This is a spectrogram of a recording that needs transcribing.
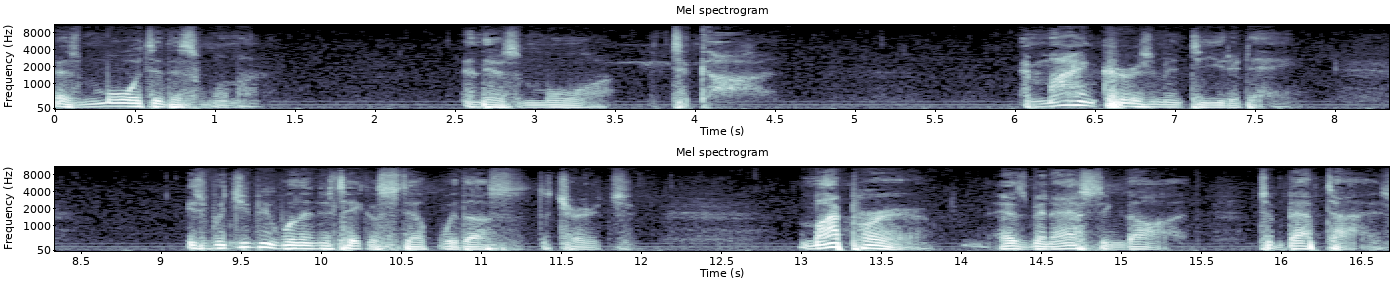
There's more to this woman, and there's more to God. And my my encouragement to you today is would you be willing to take a step with us, the church? My prayer has been asking God to baptize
